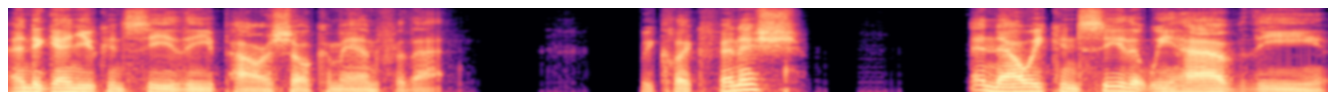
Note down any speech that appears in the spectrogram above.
And again, you can see the PowerShell command for that. We click Finish. And now we can see that we have the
